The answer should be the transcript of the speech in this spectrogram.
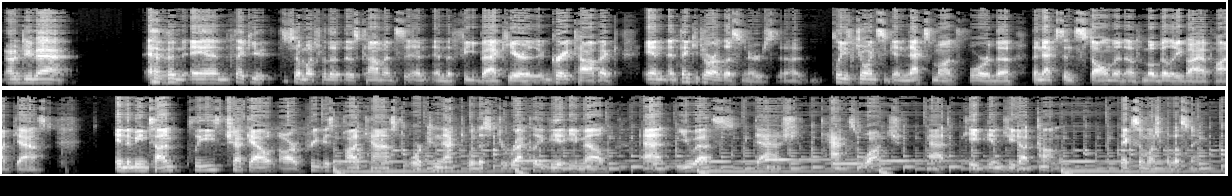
I would do that. Evan, and thank you so much for the, those comments and, and, the feedback here. Great topic. And, and thank you to our listeners. Uh, please join us again next month for the, the next installment of Mobility Via Podcast. In the meantime, please check out our previous podcast or connect with us directly via email at us-taxwatch at kpmg.com. Thanks so much for listening.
